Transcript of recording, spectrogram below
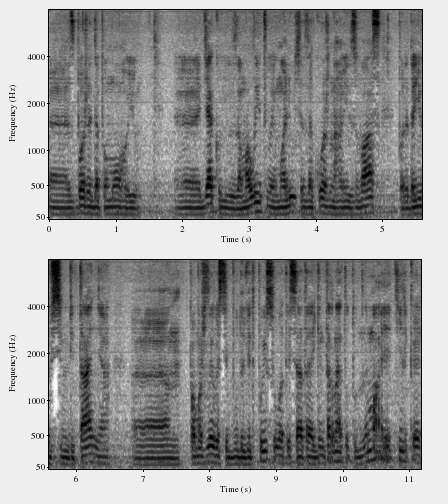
е, з Божою допомогою. Е, Дякую за молитви, молюся за кожного із вас, передаю всім вітання. Е, По можливості буду відписуватися. Так як інтернету тут немає, тільки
